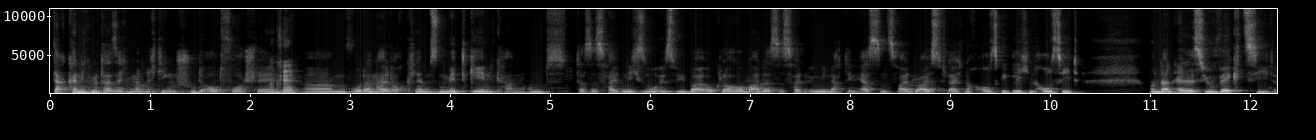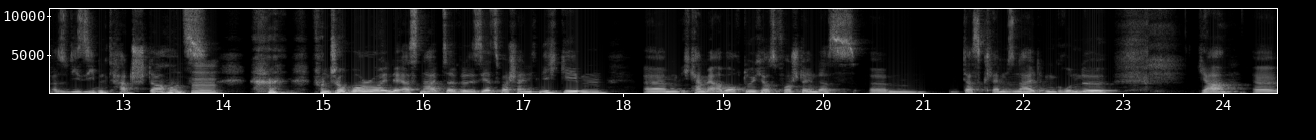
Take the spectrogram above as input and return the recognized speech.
da kann ich mir tatsächlich mal einen richtigen Shootout vorstellen, okay. ähm, wo dann halt auch Clemson mitgehen kann und dass es halt nicht so ist wie bei Oklahoma, dass es halt irgendwie nach den ersten zwei Drives vielleicht noch ausgeglichen aussieht und dann LSU wegzieht. Also die sieben Touchdowns hm. von Joe Burrow in der ersten Halbzeit wird es jetzt wahrscheinlich nicht geben. Ähm, ich kann mir aber auch durchaus vorstellen, dass ähm, dass Clemson halt im Grunde ja, äh,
